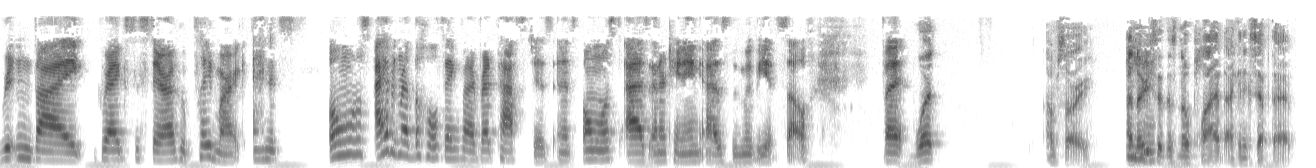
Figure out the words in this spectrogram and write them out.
written by Greg Sestero, who played Mark. And it's almost, I haven't read the whole thing, but I've read passages and it's almost as entertaining as the movie itself. But What? I'm sorry. I know you Mhm. said there's no plot. I can accept that.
